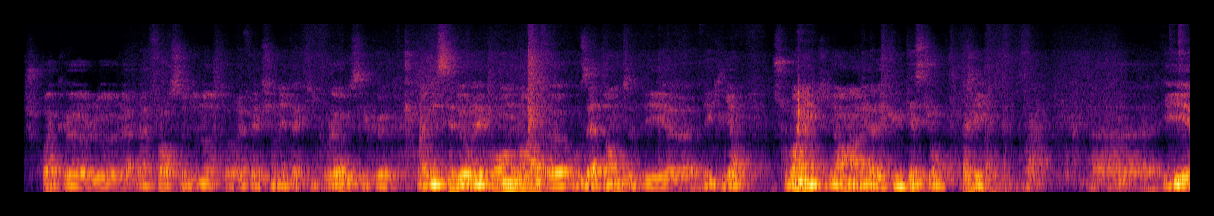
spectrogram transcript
Je crois que la, force de notre réflexion des tacticologues, c'est qu'on essaie de répondre euh, aux attentes des, euh, des clients. Souvent, les clients arrivent avec une question clé. Voilà. Euh, et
